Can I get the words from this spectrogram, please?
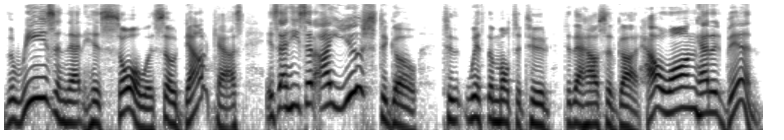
the reason that his soul was so downcast is that he said, I used to go to with the multitude to the house of God. How long had it been?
